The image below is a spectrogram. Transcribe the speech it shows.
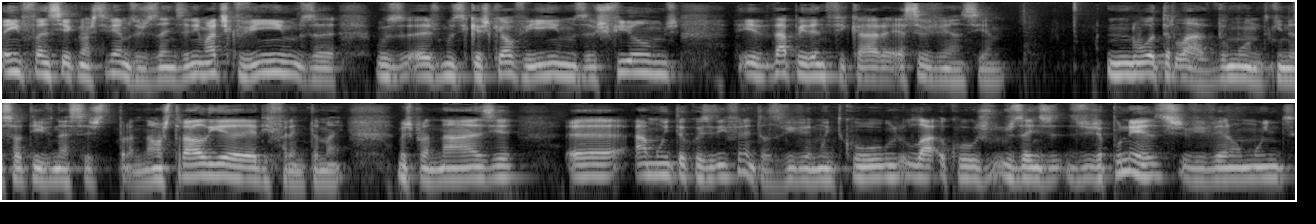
a infância que nós tivemos, os desenhos animados que vimos, a, os, as músicas que ouvimos, os filmes, e dá para identificar essa vivência. No outro lado do mundo, que ainda só tive nessas. Pronto, na Austrália é diferente também, mas pronto, na Ásia uh, há muita coisa diferente. Eles vivem muito com, com os desenhos japoneses, viveram muito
